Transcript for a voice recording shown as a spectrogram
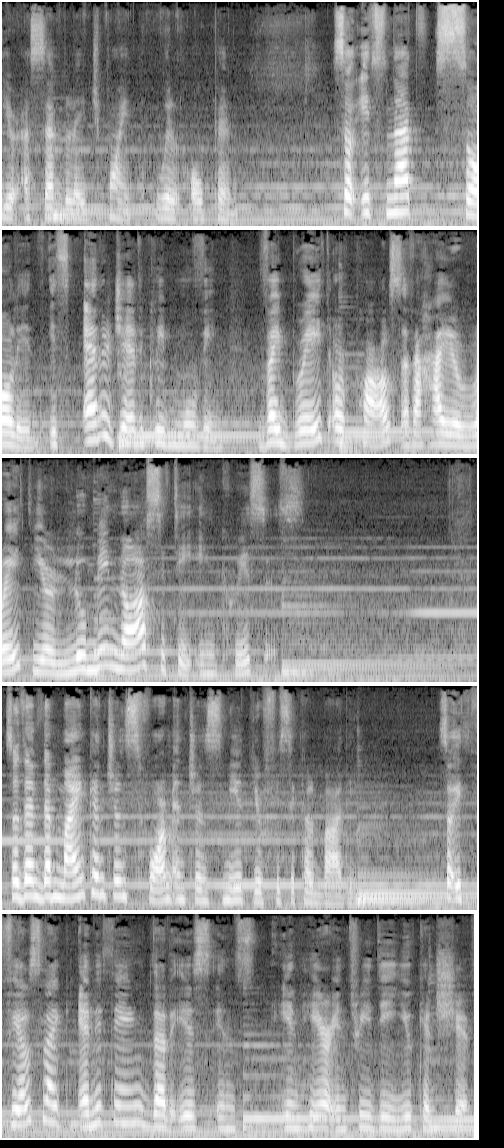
Your assemblage point will open. So it's not solid, it's energetically moving. Vibrate or pulse at a higher rate, your luminosity increases. So then the mind can transform and transmute your physical body. So it feels like anything that is in in here in 3D, you can shift,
